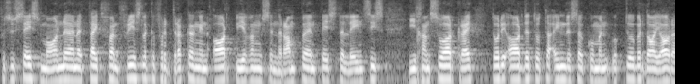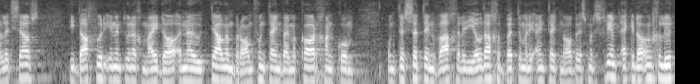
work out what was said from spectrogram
vir so 6 maande in 'n tyd van vreeslike verdrukking en aardbewings en rampe en pestilensies hier gaan swaar kry tot die aarde tot 'n einde sou kom in Oktober daai jaar. Hulle het selfs die dag voor 21 Mei daar in 'n hotel in Braamfontein bymekaar gaan kom om te sit en wag. Hulle het die hele dag gebid om aan die eindtyd naby is, maar dit is vreemd. Ek het daar ingeloer.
